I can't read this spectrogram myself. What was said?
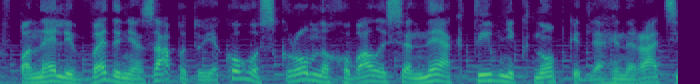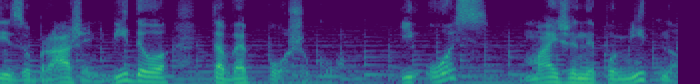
в панелі введення запиту якого скромно ховалися неактивні кнопки для генерації зображень, відео та веб-пошуку. І ось, майже непомітно,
